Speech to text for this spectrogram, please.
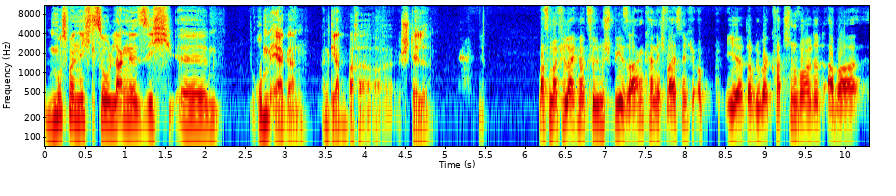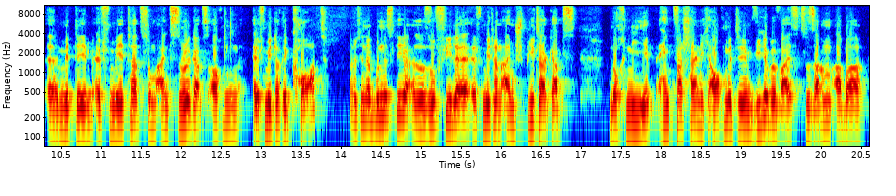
muss man nicht so lange sich äh, rumärgern an Gladbacher äh, Stelle. Was man vielleicht noch zu dem Spiel sagen kann, ich weiß nicht, ob ihr darüber quatschen wolltet, aber äh, mit dem Elfmeter zum 1-0 gab es auch einen Elfmeter-Rekord, in der Bundesliga. Also so viele Elfmeter in einem Spieltag gab es noch nie. Hängt wahrscheinlich auch mit dem Videobeweis zusammen, aber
